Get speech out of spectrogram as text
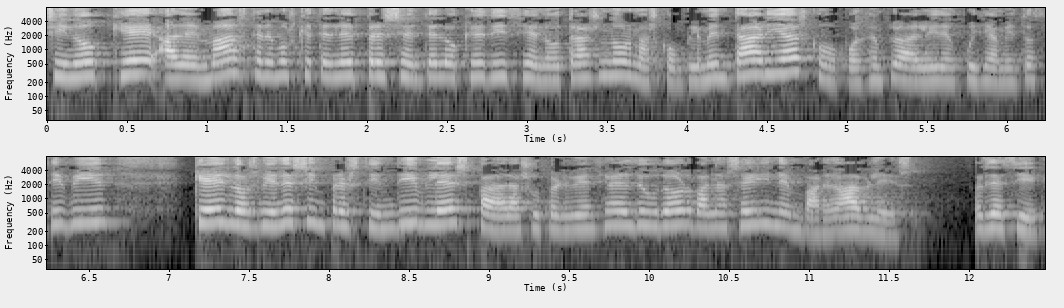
sino que además tenemos que tener presente lo que dicen otras normas complementarias, como por ejemplo la ley de enjuiciamiento civil, que los bienes imprescindibles para la supervivencia del deudor van a ser inembargables. Es decir,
